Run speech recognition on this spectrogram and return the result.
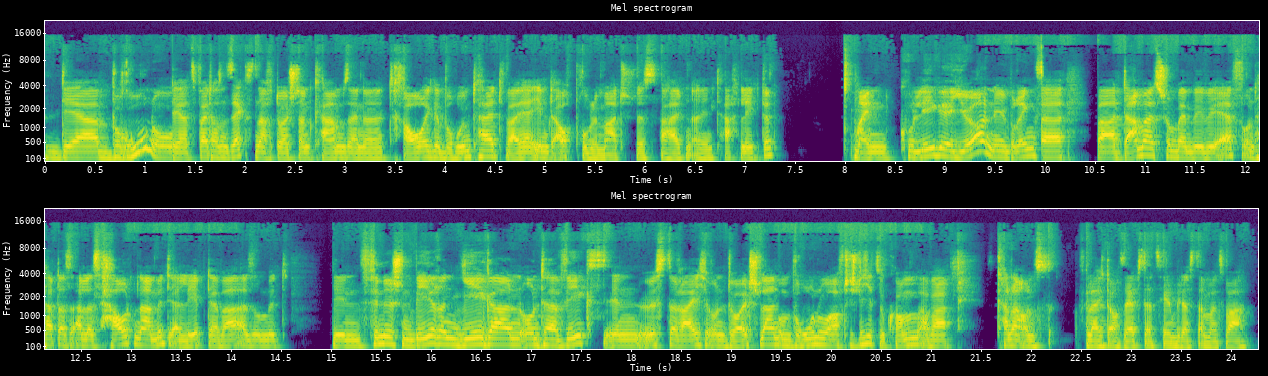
der Bruno, der 2006 nach Deutschland kam, seine traurige Berühmtheit, weil er eben auch problematisches Verhalten an den Tag legte. Mein Kollege Jörn übrigens äh, war damals schon beim WWF und hat das alles hautnah miterlebt. Der war also mit den finnischen Bärenjägern unterwegs in Österreich und Deutschland, um Bruno auf die Schliche zu kommen. Aber kann er uns vielleicht auch selbst erzählen, wie das damals war?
